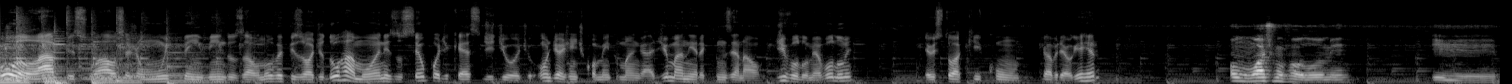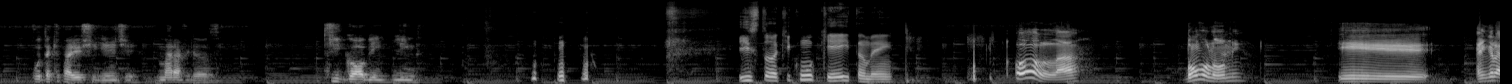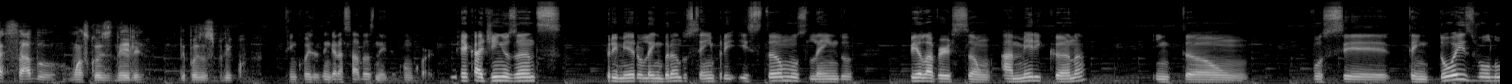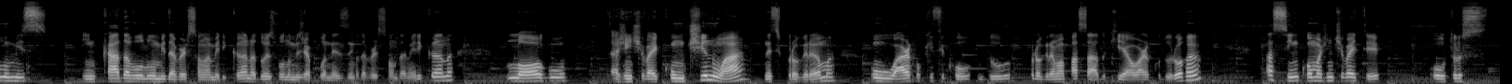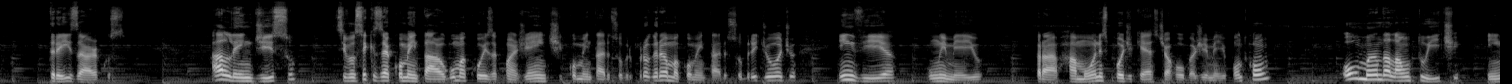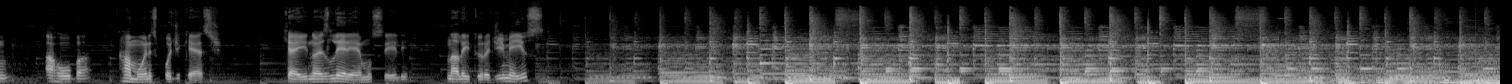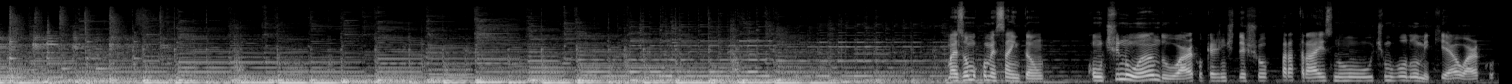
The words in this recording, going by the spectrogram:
Olá pessoal, sejam muito bem-vindos ao novo episódio do Ramones, o seu podcast de Jojo, onde a gente comenta o mangá de maneira quinzenal, de volume a volume. Eu estou aqui com Gabriel Guerreiro. Um ótimo volume e puta que pariu Shigeti, maravilhoso. Que Goblin lindo. E estou aqui com o Kay também. Olá. Bom volume. E é engraçado umas coisas nele, depois eu explico. Tem coisas engraçadas nele, eu concordo. Recadinhos antes. Primeiro, lembrando sempre, estamos lendo pela versão americana. Então, você tem dois volumes em cada volume da versão americana, dois volumes japoneses em cada versão da americana. Logo, a gente vai continuar nesse programa o arco que ficou do programa passado, que é o arco do Rohan, assim como a gente vai ter outros três arcos. Além disso, se você quiser comentar alguma coisa com a gente, comentário sobre o programa, comentário sobre Jojo, envia um e-mail para ramonespodcast.gmail.com ou manda lá um tweet em arroba Ramones Podcast, que aí nós leremos ele na leitura de e-mails. Mas vamos começar então, continuando o arco que a gente deixou para trás no último volume, que é o arco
